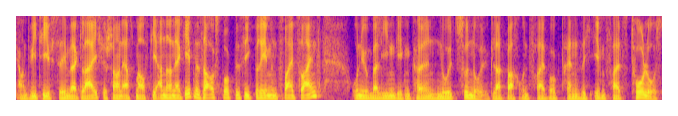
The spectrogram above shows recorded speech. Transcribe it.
Ja, und wie tief sehen wir gleich. Wir schauen erstmal auf die anderen Ergebnisse. Augsburg besiegt Bremen 2 zu 1. Union Berlin gegen Köln 0 zu 0. Gladbach und Freiburg trennen sich ebenfalls torlos.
